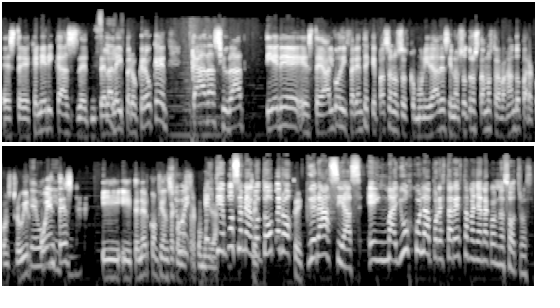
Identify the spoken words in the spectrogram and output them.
este, genéricas de, la ley, pero creo que cada ciudad tiene este, algo diferente que pasa en nuestras comunidades y nosotros estamos trabajando para construir puentes y, tener confianza con nuestra comunidad. El tiempo se me agotó, pero gracias en mayúscula por estar esta mañana con nosotros.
